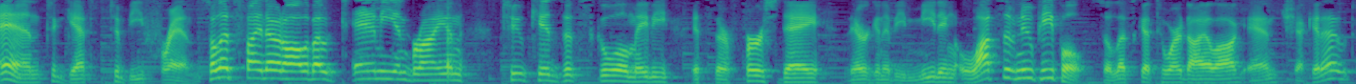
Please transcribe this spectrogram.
and to get to be friends. So let's find out all about Tammy and Brian, two kids at school. Maybe it's their first day. They're going to be meeting lots of new people. So let's get to our dialogue and check it out.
